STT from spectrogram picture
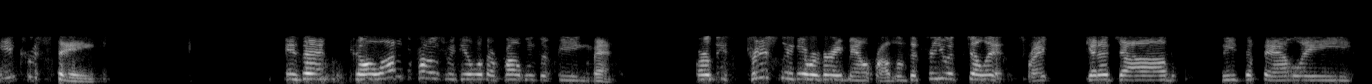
interesting is that you know a lot of the problems we deal with are problems of being men, or at least traditionally they were very male problems, and for you it still is, right? Get a job, lead the family,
